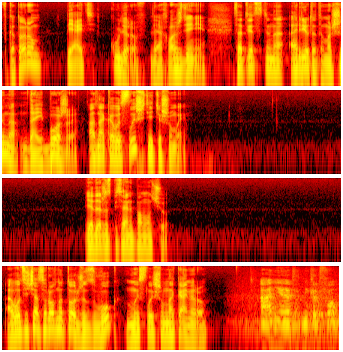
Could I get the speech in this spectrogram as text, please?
в котором 5 кулеров для охлаждения. Соответственно, орет эта машина, дай боже. Однако вы слышите эти шумы? Я даже специально помолчу. А вот сейчас ровно тот же звук мы слышим на камеру а не этот микрофон.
